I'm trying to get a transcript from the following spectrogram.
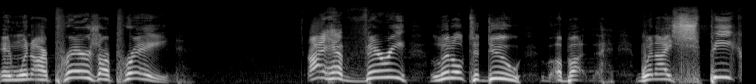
And when our prayers are prayed, I have very little to do about when I speak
